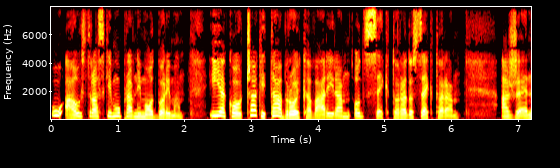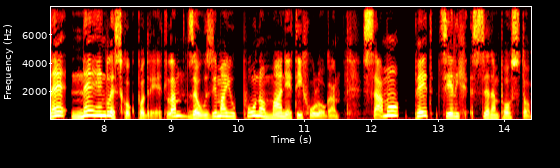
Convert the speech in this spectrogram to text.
u australskim upravnim odborima, iako čak i ta brojka varira od sektora do sektora a žene ne engleskog podrijetla zauzimaju puno manje tih uloga, samo 5,7%.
